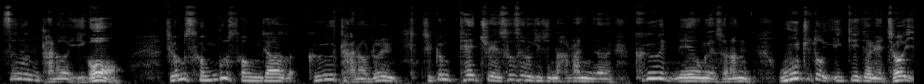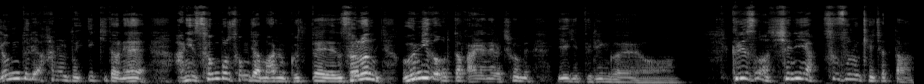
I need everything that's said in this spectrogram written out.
쓰는 단어이고 지금 성부 성자 그 단어를 지금 태초에 스스로 계신 하나님이라는 그 내용에서는 우주도 있기 전에 저 영들의 하늘도 있기 전에 아니 성부 성자 말은 그때에서는 의미가 없다고 아예 내가 처음에 얘기 드린 거예요. 그래서 신이 스스로 계셨다.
